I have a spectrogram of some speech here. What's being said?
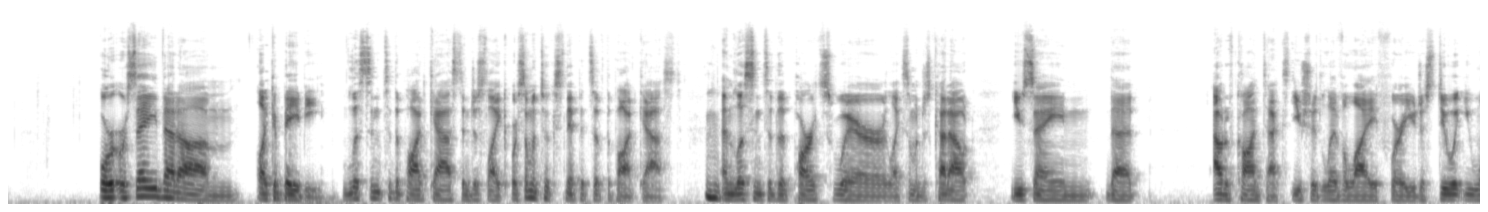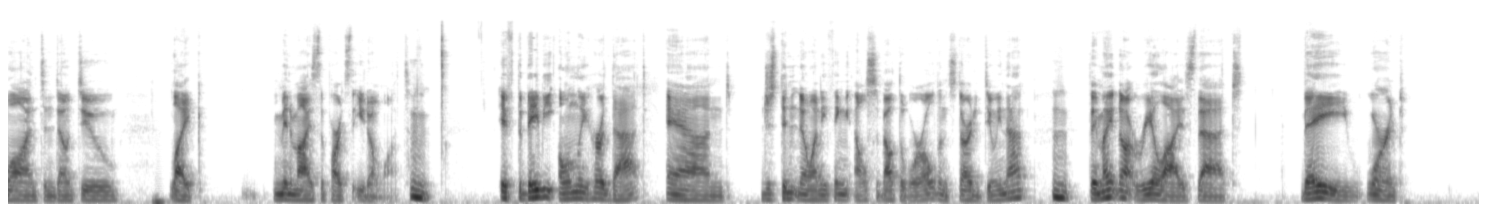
or or say that um like a baby listened to the podcast and just like or someone took snippets of the podcast and listened to the parts where like someone just cut out you saying that out of context you should live a life where you just do what you want and don't do like minimize the parts that you don't want. If the baby only heard that and just didn't know anything else about the world and started doing that, mm-hmm. they might not realize that they weren't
